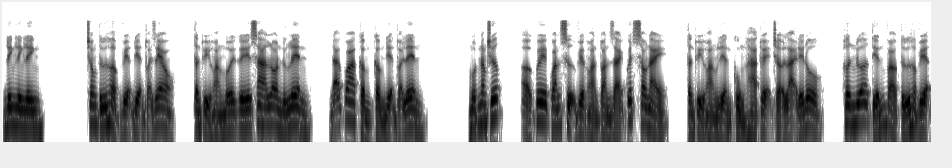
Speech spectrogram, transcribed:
Đinh linh linh. Trong tứ hợp viện điện thoại reo, tần thủy hoàng mới ghế salon đứng lên, đã qua cầm cầm điện thoại lên. Một năm trước, ở quê quán sự việc hoàn toàn giải quyết sau này, tần thủy hoàng liền cùng hà tuệ trở lại đế đô, hơn nữa tiến vào tứ hợp viện,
